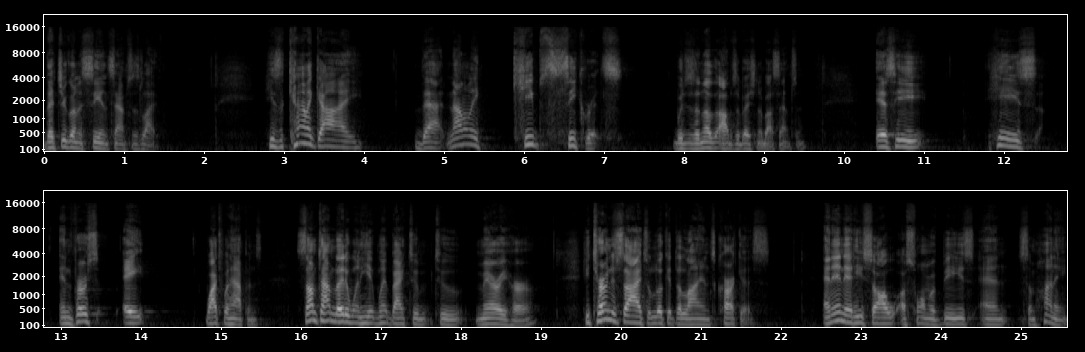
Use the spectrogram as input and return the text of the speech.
that you're going to see in Samson's life. He's the kind of guy that not only keeps secrets, which is another observation about Samson, is he he's in verse 8, watch what happens. Sometime later, when he went back to, to marry her, he turned aside to look at the lion's carcass. And in it, he saw a swarm of bees and some honey.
